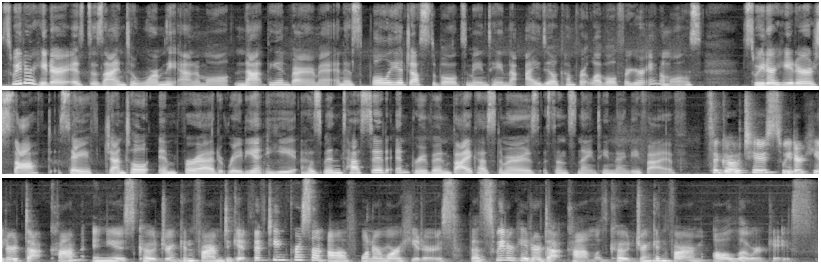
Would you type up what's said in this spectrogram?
Sweeter Heater is designed to warm the animal, not the environment, and is fully adjustable to maintain the ideal comfort level for your animals. Sweeter Heater's soft, safe, gentle infrared radiant heat has been tested and proven by customers since 1995. So go to sweeterheater.com and use code DRINKINFARM to get 15% off one or more heaters. That's sweeterheater.com with code DRINKINFARM, all lowercase.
